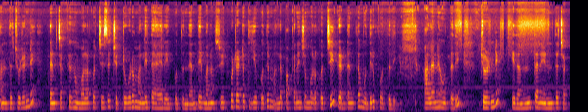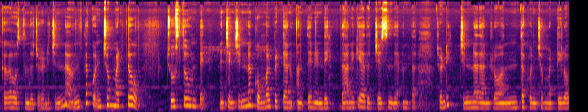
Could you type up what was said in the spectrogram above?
అంత చూడండి దానికి చక్కగా మొలక వచ్చేసి చెట్టు కూడా మళ్ళీ తయారైపోతుంది. అంతే మనం స్వీట్ పొటాటో తీయపోతే మళ్ళీ పక్క నుంచి మొలకొచ్చి గడ్డంతా ముదిరిపోతుంది. అలానే అవుతుంది. చూడండి ఇదంతా ఎంత చక్కగా వస్తుందో చూడండి. చిన్న అంత కొంచెం మట్టు. చూస్తూ ఉంటే నేను చిన్న చిన్న కొమ్మలు పెట్టాను. అంతేనండి. దానికి అది వచ్చేసింది అంత. చూడండి చిన్న దాంట్లో అంత కొంచెం మట్టిలో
